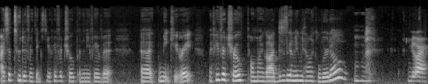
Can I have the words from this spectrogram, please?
I said two different things: your favorite trope and then your favorite uh, meet cute, right? My favorite trope. Oh my god, this is gonna make me sound like a weirdo. Mm-hmm. You are.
